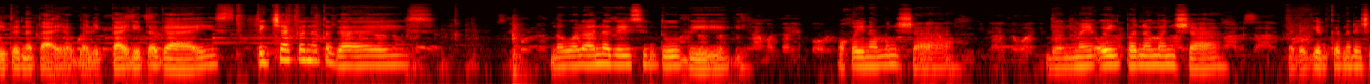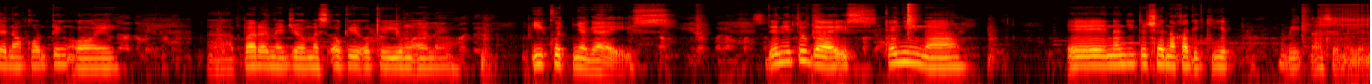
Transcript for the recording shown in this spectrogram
dito na tayo. Balik tayo dito, guys. Tig-check ko na to, guys. Nawala na guys yung tubig. Okay naman siya. Then may oil pa naman siya. Nalagyan ko na rin siya ng konting oil. ah, para medyo mas okay-okay yung ano, ikot niya guys. Then ito guys, kanina, eh, nandito siya nakadikit. Wait, nasa na yun?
